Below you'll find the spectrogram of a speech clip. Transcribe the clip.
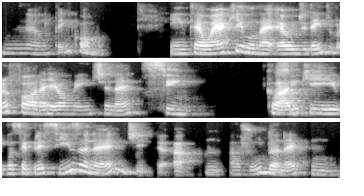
não tem como. Então é aquilo, né? É o de dentro para fora, realmente, né? Sim. Claro Sim. que você precisa, né, de a, ajuda, né, com,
